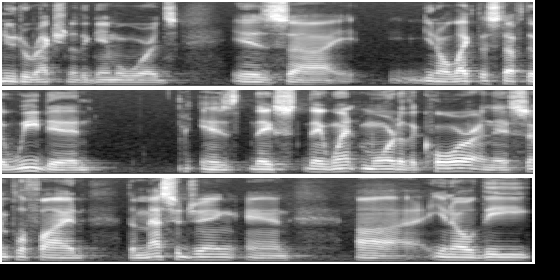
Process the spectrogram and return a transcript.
new direction of the Game Awards is, uh, you know, like the stuff that we did, is they they went more to the core and they simplified the messaging and uh, you know the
